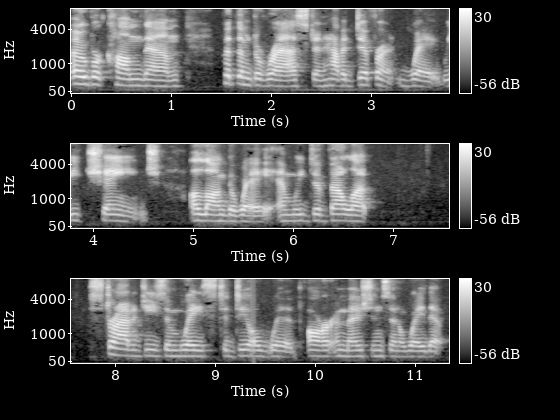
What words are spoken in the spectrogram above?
overcome them, put them to rest, and have a different way. We change along the way and we develop strategies and ways to deal with our emotions in a way that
